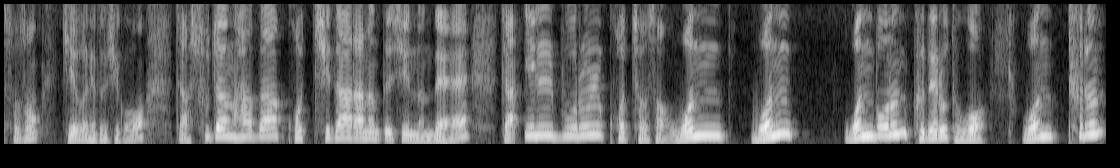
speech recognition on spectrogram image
소송 기억을 해 두시고 자, 수정하다 고치다라는 뜻이 있는데 자, 일부를 고쳐서 원 원 원본은 그대로 두고 원틀은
